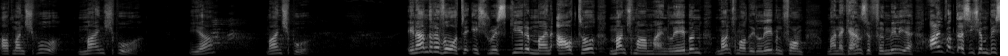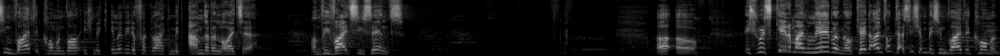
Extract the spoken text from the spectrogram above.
Auf meine Spur. Mein Spur. Ja? Mein Spur. In anderen Worten, ich riskiere mein Auto, manchmal mein Leben, manchmal das Leben von meiner ganzen Familie. Einfach, dass ich ein bisschen weiterkomme, weil ich mich immer wieder vergleiche mit anderen Leuten und wie weit sie sind. Uh oh. Ich riskiere mein Leben, okay? Einfach, dass ich ein bisschen weiterkomme.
